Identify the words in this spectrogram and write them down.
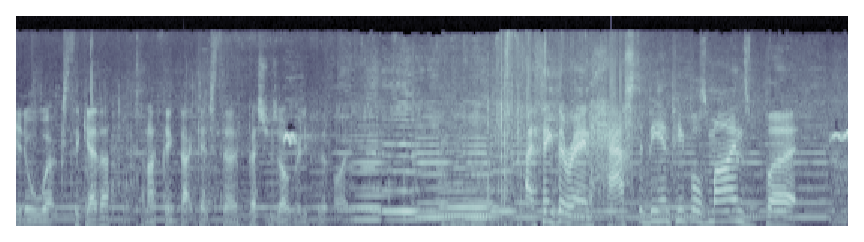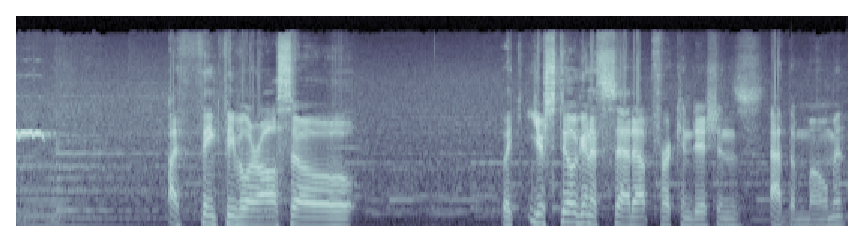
it all works together, and I think that gets the best result really for the bike. I think the rain has to be in people's minds, but I think people are also like you're still going to set up for conditions at the moment.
